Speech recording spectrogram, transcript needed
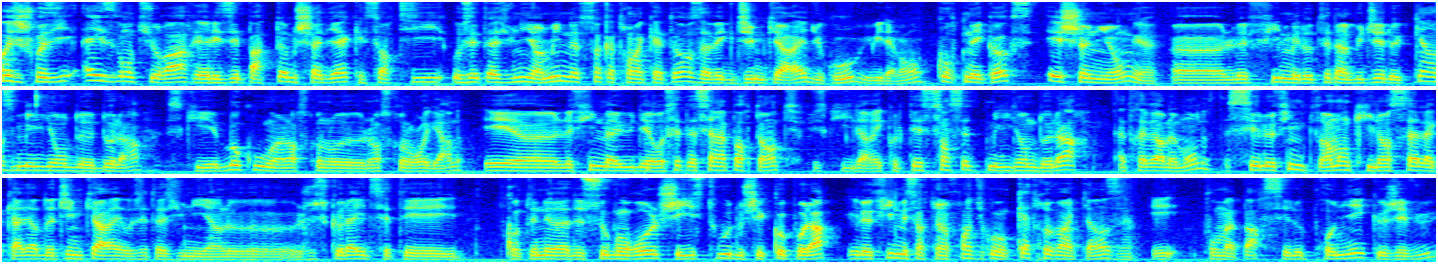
Moi j'ai choisi Ace Ventura, réalisé par Tom Shadyac, et sorti aux États-Unis en 1994 avec Jim Carrey du coup, évidemment, Courtney Cox et Sean Young. Euh, le film est doté d'un budget de 15 millions de dollars, ce qui est beaucoup hein, lorsqu'on le, regarde. Et euh, le film a eu des recettes assez importantes puisqu'il a récolté 107 millions de dollars à travers le monde. C'est le film vraiment qui lança la carrière de Jim Carrey aux États-Unis. Hein. Jusque-là il s'était contenait de second rôle chez Eastwood ou chez Coppola. Et le film est sorti en France du coup en 95. Et pour ma part, c'est le premier que j'ai vu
